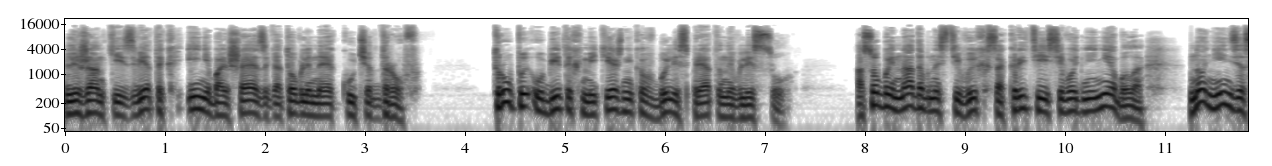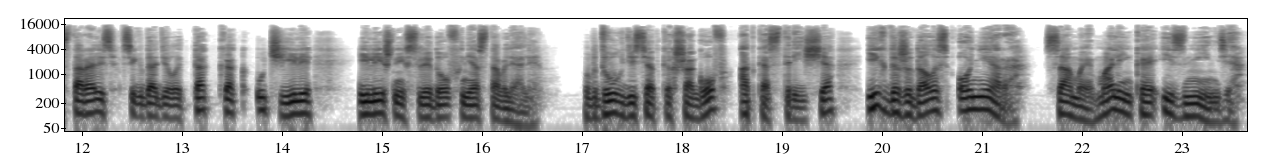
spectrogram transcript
лежанки из веток и небольшая заготовленная куча дров. Трупы убитых мятежников были спрятаны в лесу. Особой надобности в их сокрытии сегодня не было, но ниндзя старались всегда делать так, как учили, и лишних следов не оставляли. В двух десятках шагов от кострища их дожидалась Онера, самая маленькая из ниндзя.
